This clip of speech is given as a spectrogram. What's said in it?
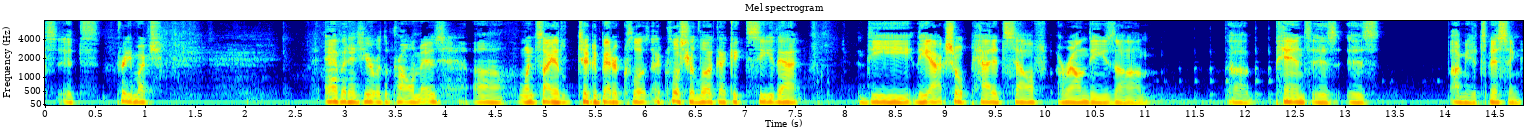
It's it's pretty much evident here what the problem is. Uh, once I took a better close a closer look, I could see that the the actual pad itself around these um, uh, pins is is I mean it's missing.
